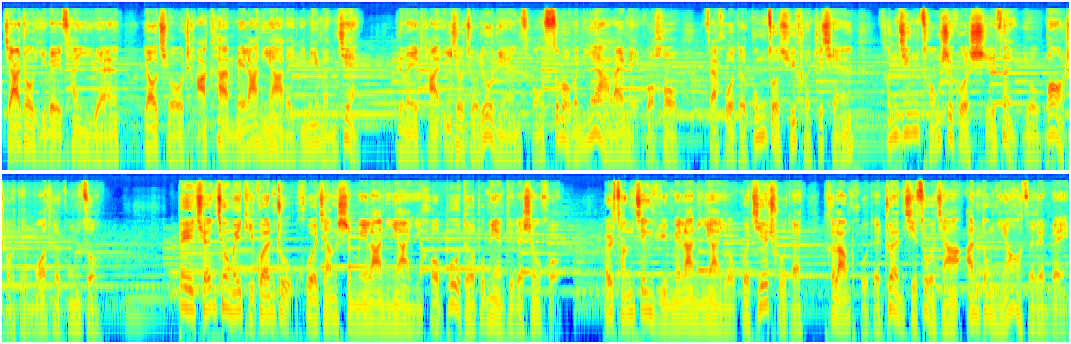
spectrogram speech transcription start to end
加州一位参议员要求查看梅拉尼亚的移民文件，认为她1996年从斯洛文尼亚来美国后，在获得工作许可之前，曾经从事过十份有报酬的模特工作。被全球媒体关注或将是梅拉尼亚以后不得不面对的生活。而曾经与梅拉尼亚有过接触的特朗普的传记作家安东尼奥则认为，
